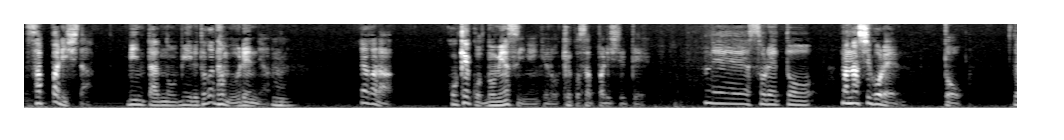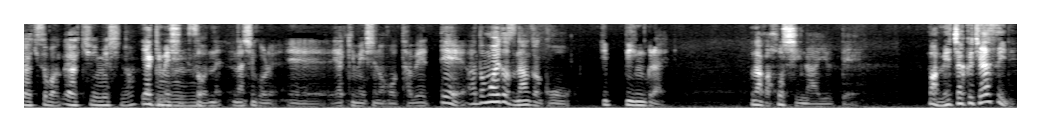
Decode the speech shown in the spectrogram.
さっぱりしたビンタンのビールとか多分売れんねやろ、うん。だからこう結構飲みやすいねんけど結構さっぱりしてて。でそれと、まあ、ナシゴレンと焼きそば焼き飯な？焼き飯、んんん。そうね。ナシゴレン、えー焼き飯の方食べてあともう一つなんかこう一品ぐらいなんか欲しいな言うて。まあめちゃくちゃ安いね。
